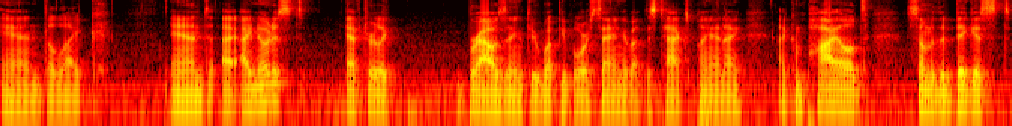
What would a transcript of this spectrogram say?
and the like. And I, I noticed after like browsing through what people were saying about this tax plan, I, I compiled some of the biggest,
